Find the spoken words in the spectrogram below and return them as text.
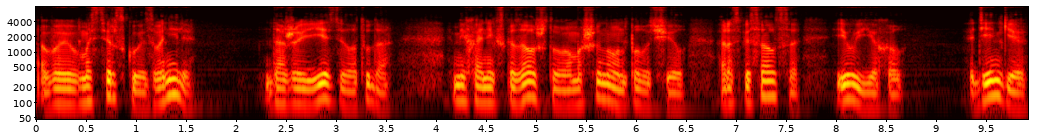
Вы в мастерскую звонили? Даже ездила туда. Механик сказал, что машину он получил, расписался и уехал. Деньги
